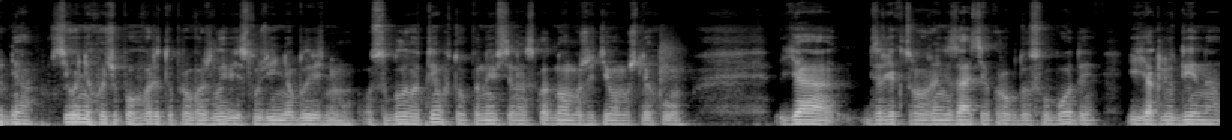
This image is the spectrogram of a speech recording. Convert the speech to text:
дня. Сьогодні хочу поговорити про важливість служіння ближньому, особливо тим, хто опинився на складному життєвому шляху. Я директор організації Крок до Свободи, і як людина,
